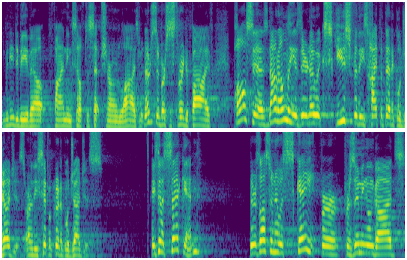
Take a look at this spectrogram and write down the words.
We need to be about finding self deception in our own lives. But notice in verses 3 to 5, Paul says not only is there no excuse for these hypothetical judges or these hypocritical judges, he says, second, there's also no escape for presuming on God's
